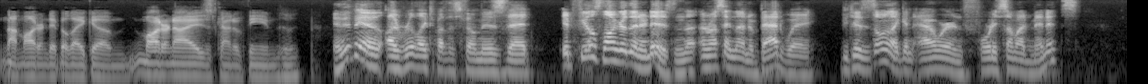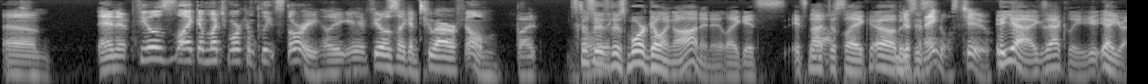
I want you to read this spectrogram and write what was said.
not modern day, but like um, modernized kind of themes. And the thing I, I really liked about this film is that it feels longer than it is, and I'm not saying that in a bad way, because it's only like an hour and forty some odd minutes, um, and it feels like a much more complete story. Like it feels like a two hour film, but it's Because there's, there's more going on in it. Like it's it's not Yeah. just like oh there's different this, angles too. Yeah, exactly. Yeah, you're,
